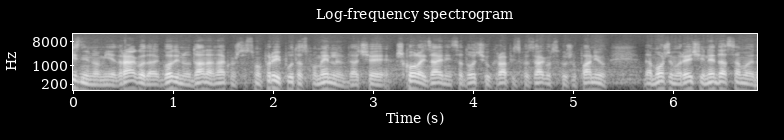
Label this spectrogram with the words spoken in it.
iznimno mi je drago da godinu dana nakon što smo prvi puta spomenuli da će škola i zajednica doći u Krapinsko-zagorsku županiju, da možemo reći ne da samo,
